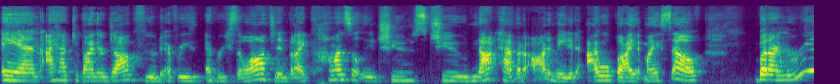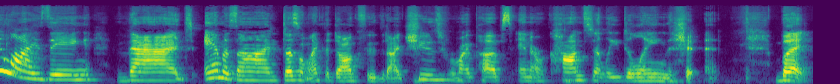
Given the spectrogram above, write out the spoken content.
and I have to buy their dog food every every so often, but I constantly choose to not have it automated. I will buy it myself. But I'm realizing that Amazon doesn't like the dog food that I choose for my pups and are constantly delaying the shipment. But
